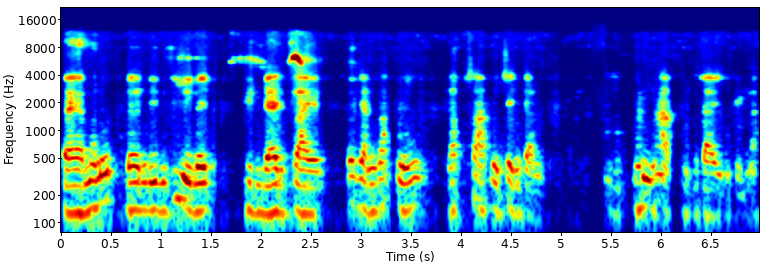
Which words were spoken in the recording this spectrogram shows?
แต่มนุษย์เดินดินที่อยู่ในดินแดนไกลก็ยังรับรู้รับทราบด้วยเช่นกัน มันน่าภูมิใจจริงๆนะ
